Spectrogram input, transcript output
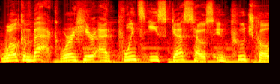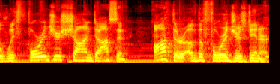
Welcome back. We're here at Points East Guest House in Pouch Cove with forager Shawn Dawson, author of The Forager's Dinner.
